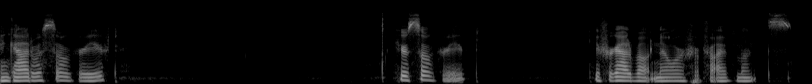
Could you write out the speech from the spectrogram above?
And God was so grieved. He was so grieved. He forgot about Noah for five months.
